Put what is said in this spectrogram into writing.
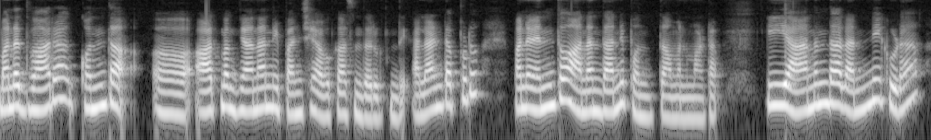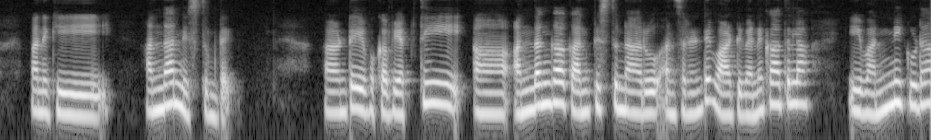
మన ద్వారా కొంత ఆత్మ జ్ఞానాన్ని పంచే అవకాశం దొరుకుతుంది. అలాంటప్పుడు మనం ఎంతో ఆనందాన్ని పొందుతామన్నమాట. ఈ ఆనందాలన్నీ కూడా మనకి అందాన్ని ఇస్తుంటాయి. అంటే ఒక వ్యక్తి అందంగా కనిపిస్తున్నారు అంటే వాటి వెనకాతల ఇవన్నీ కూడా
